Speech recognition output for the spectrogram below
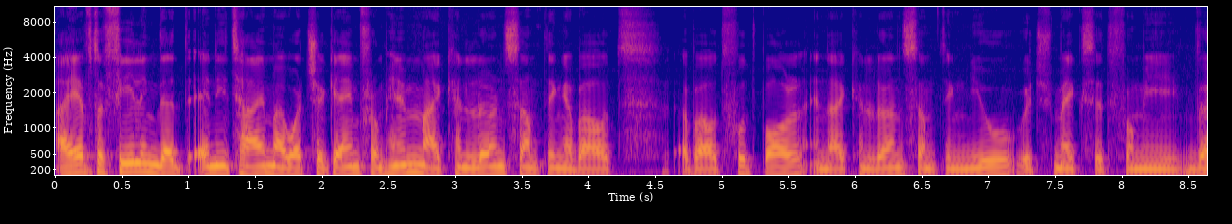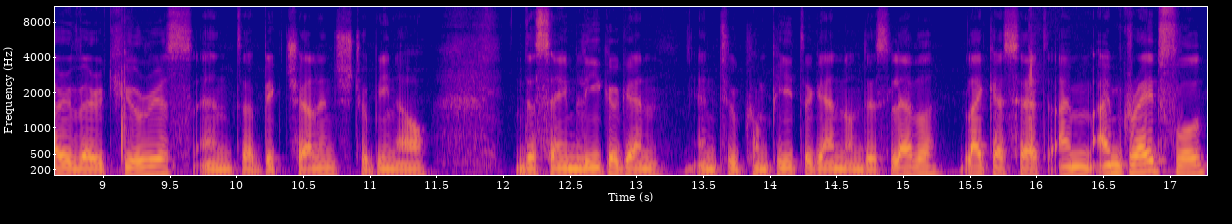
I have the feeling that anytime I watch a game from him, I can learn something about about football, and I can learn something new, which makes it for me very, very curious and a big challenge to be now in the same league again and to compete again on this level. Like I said, I'm I'm grateful,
